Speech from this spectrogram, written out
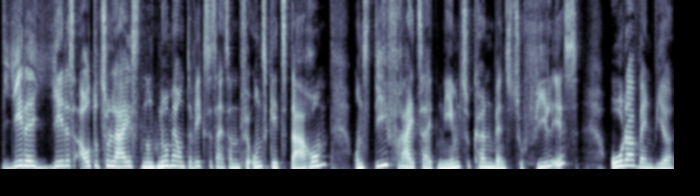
jede, jedes Auto zu leisten und nur mehr unterwegs zu sein, sondern für uns geht es darum, uns die Freizeit nehmen zu können, wenn es zu viel ist oder wenn wir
